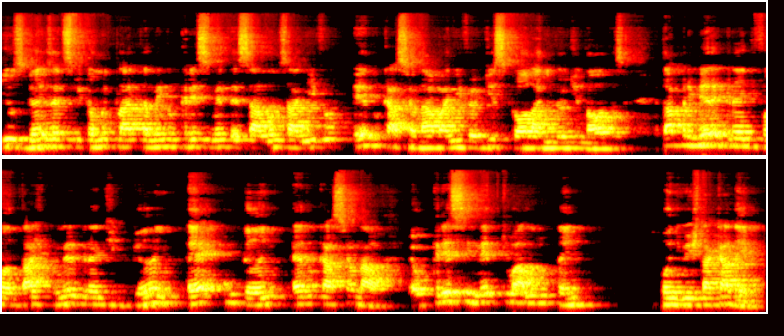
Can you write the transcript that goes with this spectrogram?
e os ganhos eles ficam muito claros também no crescimento desses alunos a nível educacional, a nível de escola, a nível de notas. Então, a primeira grande vantagem, o primeiro grande ganho é o ganho educacional, é o crescimento que o aluno tem do ponto de vista acadêmico.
